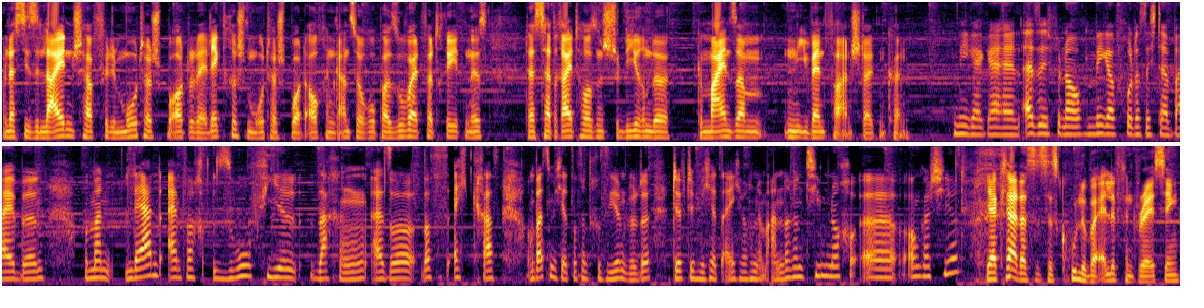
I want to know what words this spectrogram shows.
und dass diese Leidenschaft für den Motorsport oder elektrischen Motorsport auch in ganz Europa so weit vertreten ist, dass da 3000 Studierende gemeinsam ein Event veranstalten können. Mega geil. Also ich bin auch mega froh, dass ich dabei bin. Und man lernt einfach so viel Sachen. Also das ist echt krass. Und was mich jetzt noch interessieren würde, dürfte ich mich jetzt eigentlich auch in einem anderen Team noch äh, engagieren? Ja klar, das ist das Coole bei Elephant Racing,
